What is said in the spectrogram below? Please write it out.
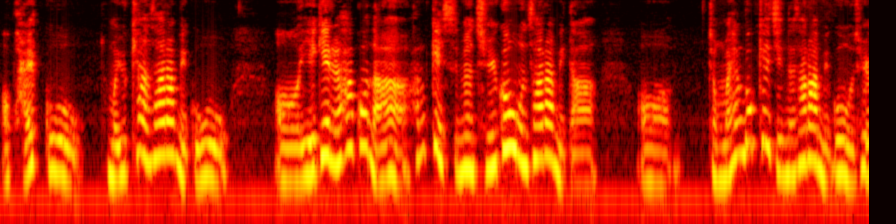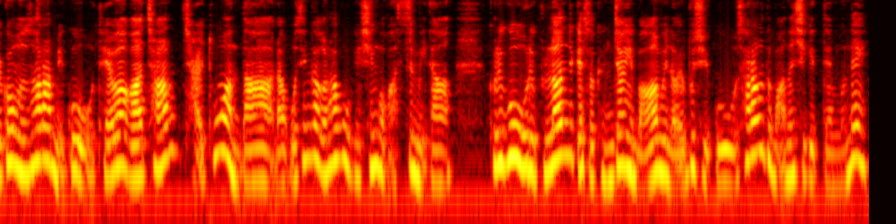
어, 밝고 정말 유쾌한 사람이고, 어, 얘기를 하거나 함께 있으면 즐거운 사람이다. 어, 정말 행복해지는 사람이고 즐거운 사람이고 대화가 참 잘 통한다라고 생각을 하고 계신 것 같습니다. 그리고 우리 블라님께서 굉장히 마음이 넓으시고 사랑도 많으시기 때문에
